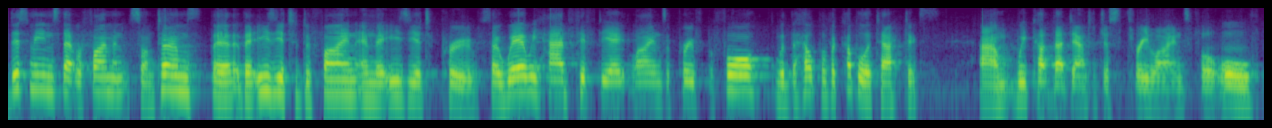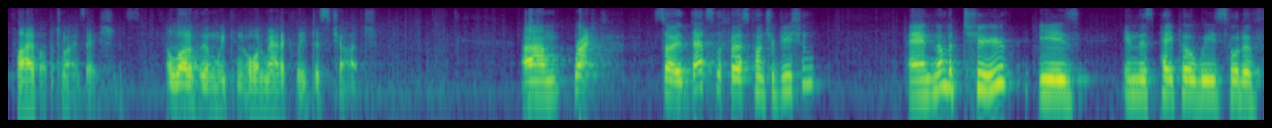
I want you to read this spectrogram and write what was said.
this means that refinements on terms, they're, they're easier to define and they're easier to prove. So where we had 58 lines of proof before, with the help of a couple of tactics, um, we cut that down to just three lines for all five optimizations. A lot of them we can automatically discharge. Um, right, so that's the first contribution. And number two is in this paper, we sort of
